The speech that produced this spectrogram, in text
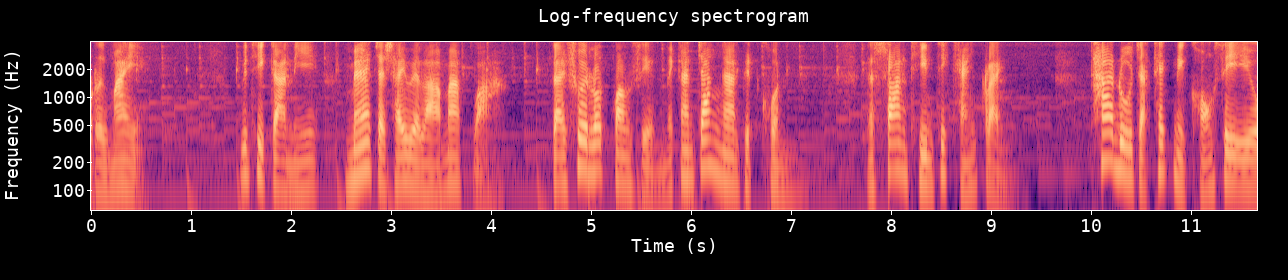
หรือไม่ วิธีการนี้แม้จะใช้เวลามากกว่า แต่ช่วยลดความเสี่ยงในการจ้างงานผิดคน และสร้างทีมที่แข็งแกร่ง ถ้าดูจากเทคนิคของ CEO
